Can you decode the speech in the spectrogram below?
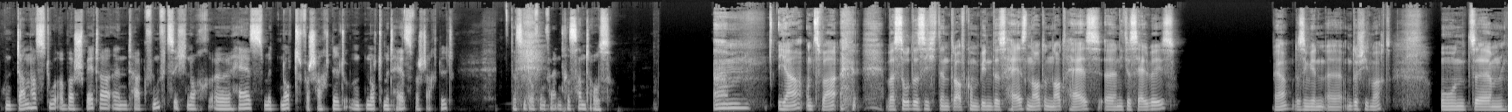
und dann hast du aber später an Tag 50 noch äh, Has mit Not verschachtelt und Not mit Has verschachtelt. Das sieht auf jeden Fall interessant aus. Ähm, ja, und zwar war es so, dass ich dann draufgekommen bin, dass Has Not und Not Has äh, nicht dasselbe ist. Ja, dass irgendwie einen äh, Unterschied macht. Und ähm,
